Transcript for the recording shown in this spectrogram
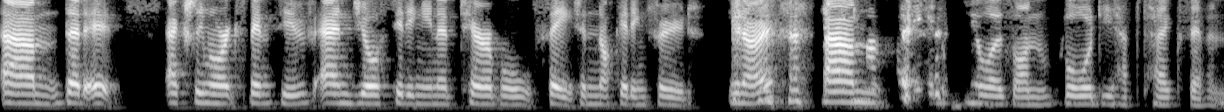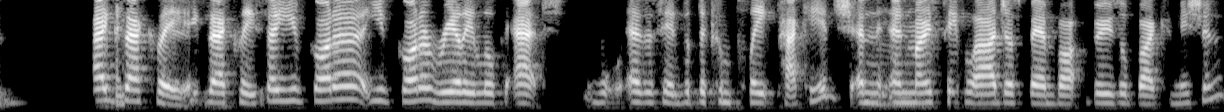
um, that it's actually more expensive, and you're sitting in a terrible seat and not getting food. You know, um, Kilos on board, you have to take seven. Exactly, exactly. So you've got to you've got to really look at, as I said, with the complete package, and Mm. and most people are just bamboozled by commission.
